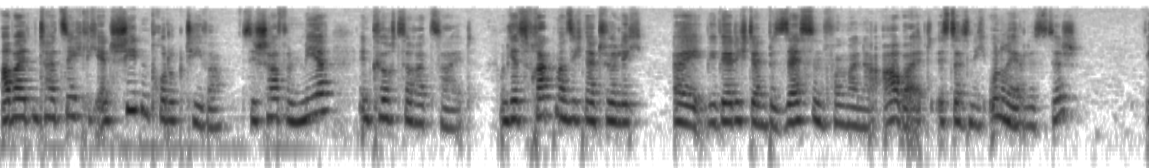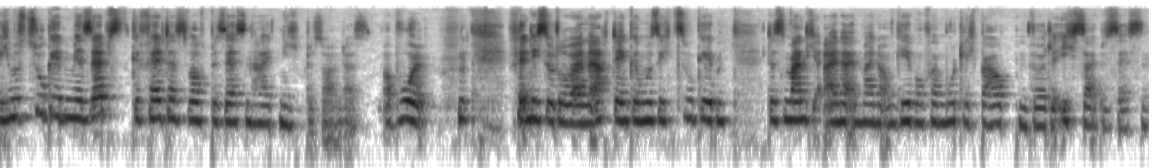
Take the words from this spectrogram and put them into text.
arbeiten tatsächlich entschieden produktiver. Sie schaffen mehr in kürzerer Zeit. Und jetzt fragt man sich natürlich, ey, wie werde ich denn besessen von meiner Arbeit? Ist das nicht unrealistisch? Ich muss zugeben, mir selbst gefällt das Wort Besessenheit nicht besonders. Obwohl, wenn ich so drüber nachdenke, muss ich zugeben, dass manch einer in meiner Umgebung vermutlich behaupten würde, ich sei besessen.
